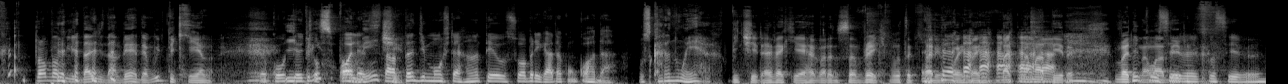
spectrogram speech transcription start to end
A probabilidade da merda é muito pequena. Eu contei, e principalmente. Olha, tratando de Monster Hunter, eu sou obrigado a concordar. Os caras não erram. Mentira, vai que erra agora no Sunbreak. Puta que pariu. Vai, vai, bate na madeira. Bate na madeira. É impossível.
